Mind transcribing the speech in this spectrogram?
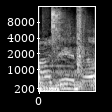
morning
